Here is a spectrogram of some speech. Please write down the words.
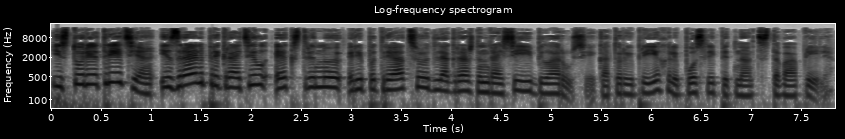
История третья. Израиль прекратил экстренную репатриацию для граждан России и Белоруссии, которые приехали после 15 апреля.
